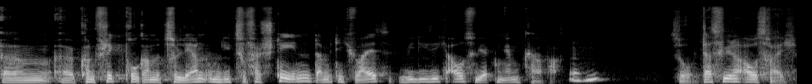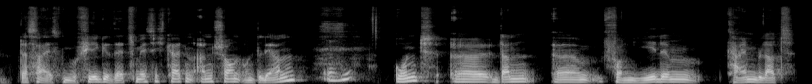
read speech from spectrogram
ähm, äh, Konfliktprogramme zu lernen, um die zu verstehen, damit ich weiß, wie die sich auswirken im Körper. Mhm. So, das würde ausreichen. Das heißt, nur vier Gesetzmäßigkeiten anschauen und lernen mhm. und äh, dann äh, von jedem Keimblatt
